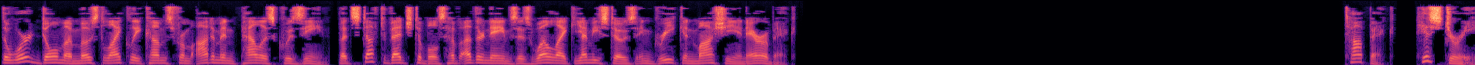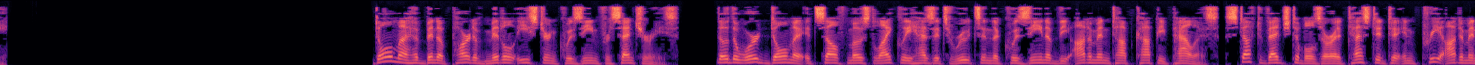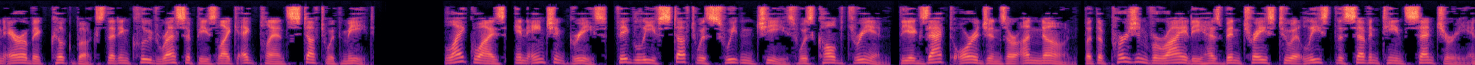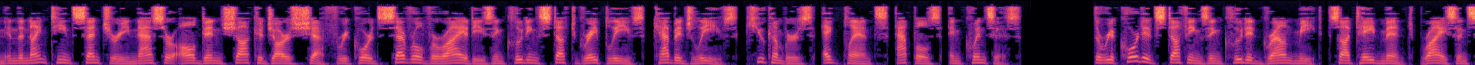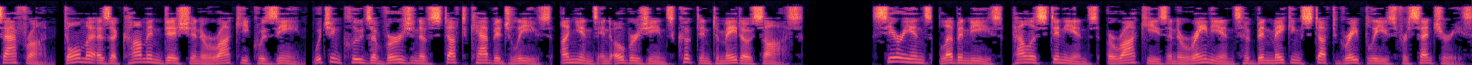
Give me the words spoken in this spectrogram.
The word dolma most likely comes from Ottoman palace cuisine, but stuffed vegetables have other names as well like yemistos in Greek and mashi in Arabic. History Dolma have been a part of Middle Eastern cuisine for centuries. Though the word dolma itself most likely has its roots in the cuisine of the Ottoman Topkapi Palace, stuffed vegetables are attested to in pre-Ottoman Arabic cookbooks that include recipes like eggplants stuffed with meat. Likewise, in ancient Greece, fig leaf stuffed with sweetened cheese was called thrion. The exact origins are unknown, but the Persian variety has been traced to at least the 17th century and in the 19th century Nasr al-Din Shah Qajar's chef records several varieties including stuffed grape leaves, cabbage leaves, cucumbers, eggplants, apples, and quinces. The recorded stuffings included ground meat, sautéed mint, rice and saffron. Dolma is a common dish in Iraqi cuisine, which includes a version of stuffed cabbage leaves, onions in aubergines cooked in tomato sauce. Syrians, Lebanese, Palestinians, Iraqis and Iranians have been making stuffed grape leaves for centuries.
